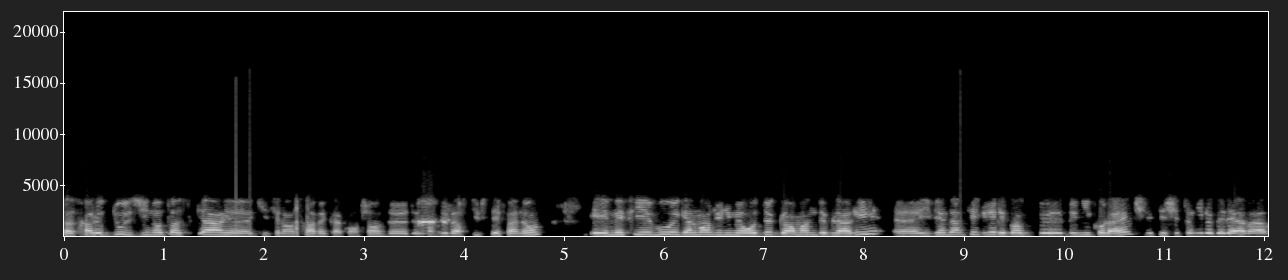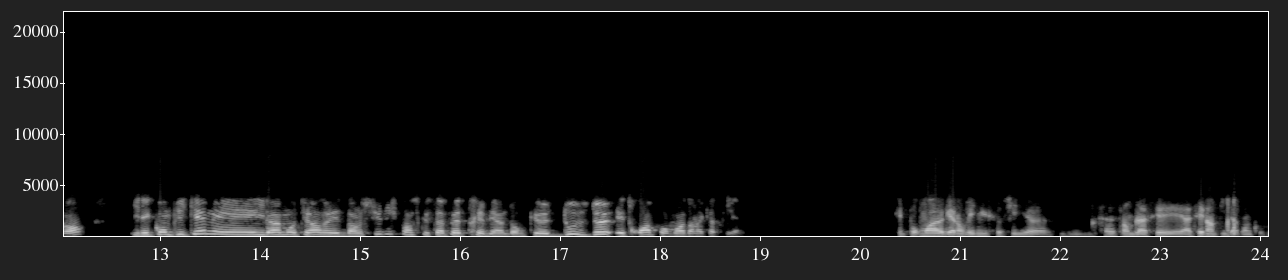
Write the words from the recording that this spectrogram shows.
Ça sera le 12 Gino Tosca euh, qui s'élancera avec la confiance de, son driver Steve Stefano. Et méfiez-vous également du numéro 2 Gorman de Blary. Euh, il vient d'intégrer les box de, de Nicolas Hench. Il était chez Tony Lebeder avant. il est compliqué, mais il a un moteur dans le sud, je pense que ça peut être très bien. Donc 12, 2 et 3 pour moi dans la quatrième. Et pour moi, Galant Vénus aussi, euh, ça semble assez, assez limpide avant le coup.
